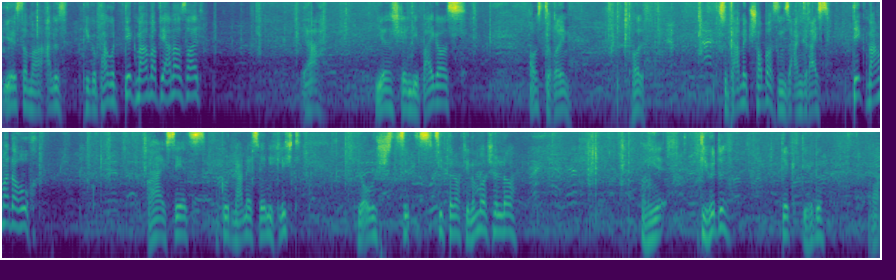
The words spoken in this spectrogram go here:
Hier ist doch mal alles Pico Paco. Dirk, machen wir auf die andere Seite. Ja, hier stehen die Bikers aus der Rhön. Toll. Sogar mit Chopper sind sie angereist. Dick, machen wir da hoch. Ah, ich sehe jetzt, gut, wir haben jetzt wenig Licht. Hier oben si- sieht man noch die Nummerschilder. Und hier die Hütte. Dick, die Hütte. Ja.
